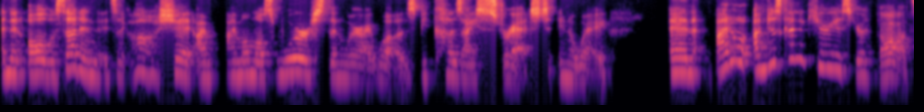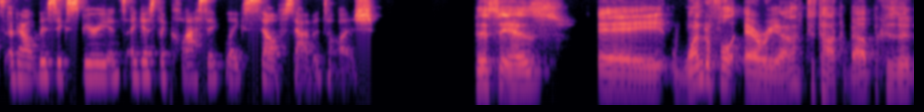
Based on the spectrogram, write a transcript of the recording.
and then all of a sudden it's like oh shit i'm i'm almost worse than where i was because i stretched in a way. And i don't i'm just kind of curious your thoughts about this experience i guess the classic like self sabotage this is a wonderful area to talk about because it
